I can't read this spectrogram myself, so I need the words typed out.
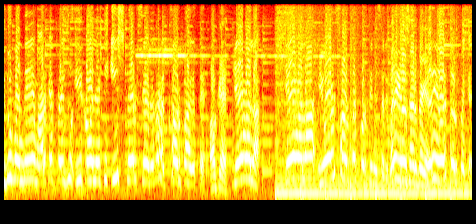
ಇದು ಬಂದು ಮಾರ್ಕೆಟ್ ಪ್ರೈಸ್ ಈ ಕ್ವಾಲಿಟಿ ಈ ಸ್ಪೇರ್ ಸೇರಿದ್ರೆ ಹತ್ತು ಸಾವಿರ ರೂಪಾಯಿ ಆಗುತ್ತೆ. ಓಕೆ ಕೇವಲ ಕೇವಲ ಏಳ್ ಸಾವಿರ ರೂಪಾಯಿ ಕೊಡ್ತೀನಿ ಸರಿ. ಬರೀ ಏಳು ಸಾವಿರ ರೂಪಾಯಿಗೆ? ಬರೀ ಏಳ್ ಸಾವಿರ ರೂಪಾಯಿಗೆ.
